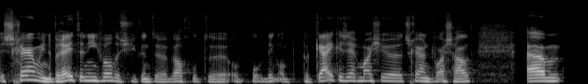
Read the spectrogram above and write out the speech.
scherm in de breedte in ieder geval. Dus je kunt er wel goed op, op dingen op bekijken, zeg maar, als je het scherm dwars houdt. Um,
